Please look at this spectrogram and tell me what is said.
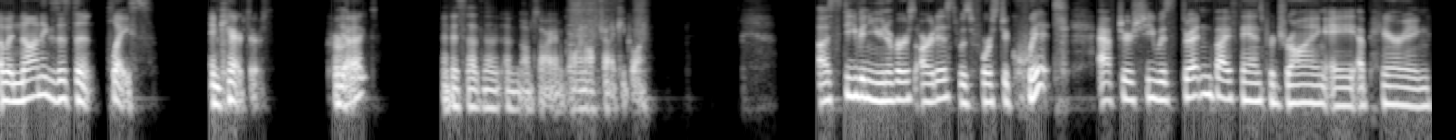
of a non-existent place and characters? Correct. And this has. I'm, I'm sorry. I'm going off track. Keep going. A Steven Universe artist was forced to quit after she was threatened by fans for drawing a, a pairing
